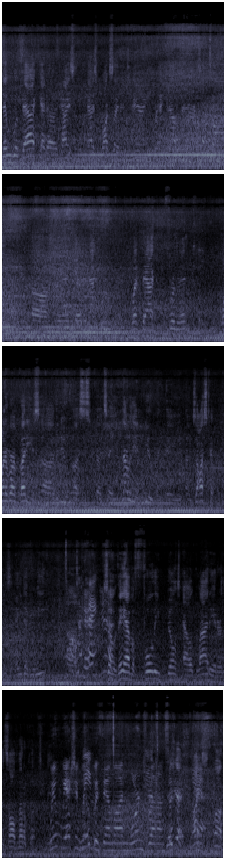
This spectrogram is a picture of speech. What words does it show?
then we went back at uh, guys, guys from Rock Slide Engineering, we're hanging out there, some Tony, um, and, uh, and then went back further in. One of our buddies, uh, the new, uh, s- let's say, not really a new, but a exhaust company, is AWE? Um, Okay. Yeah. So they have a fully built out Gladiator that's all Metalcloaked. we, we actually We- worked with them on Warren's run on Did you? Sunday. Nice. Yeah. Well,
